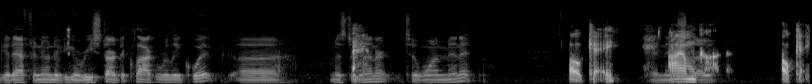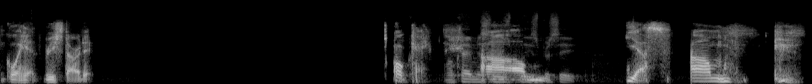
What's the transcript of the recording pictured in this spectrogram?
good afternoon. If you can restart the clock really quick, uh, Mr. Leonard, to one minute. Okay, I am. start- Okay, go ahead, restart it. Okay. Okay, Ms. Hughes, please Um, proceed. Yes. Um,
